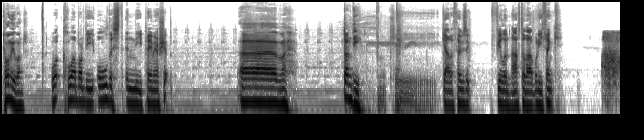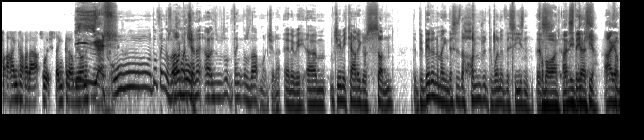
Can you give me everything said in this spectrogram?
Tommy Burns. What club are the oldest in the Premiership? Um, Dundee. Okay. Gareth, how's it feeling after that? What do you think? I think I've had an absolute stinker, I'll be honest. Yes! I don't think there's that Oh, much no. in it. I don't think there's that much in it. Anyway, um, Jamie Carragher's son. Bearing in mind, this is the hundredth win of the season. Come on, I need this. Here I am.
